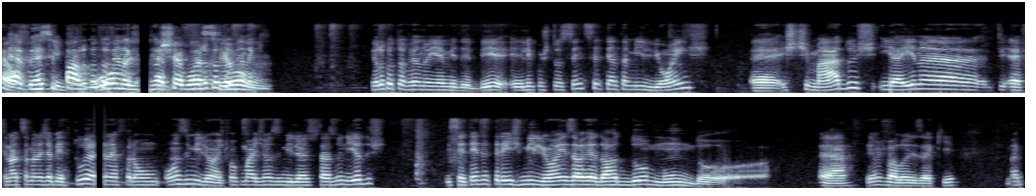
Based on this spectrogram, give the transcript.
É, o é, filme é, se pagou, mas não chegou a ser um pelo que eu tô vendo no IMDB, ele custou 170 milhões é, estimados, e aí na é, final de semana de abertura né, foram 11 milhões, pouco mais de 11 milhões nos Estados Unidos, e 73 milhões ao redor do mundo. É, tem uns valores aqui. Mas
